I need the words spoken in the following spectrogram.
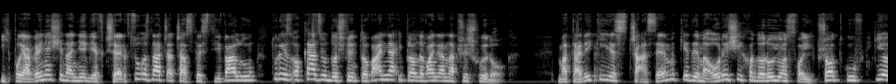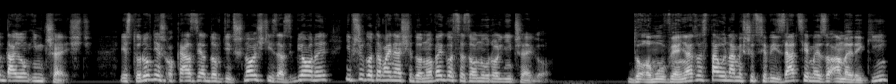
Ich pojawienie się na niebie w czerwcu oznacza czas festiwalu, który jest okazją do świętowania i planowania na przyszły rok. Mataryki jest czasem, kiedy Maorysi honorują swoich przodków i oddają im cześć. Jest to również okazja do wdzięczności za zbiory i przygotowania się do nowego sezonu rolniczego. Do omówienia zostały nam jeszcze cywilizacje Mezoameryki,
